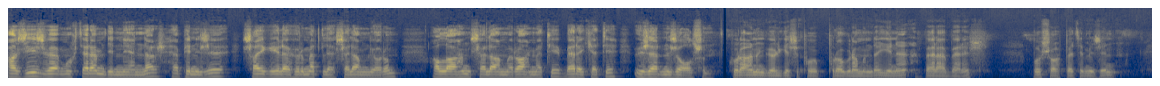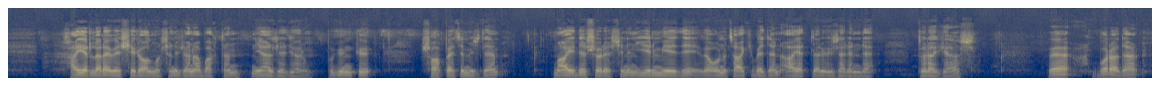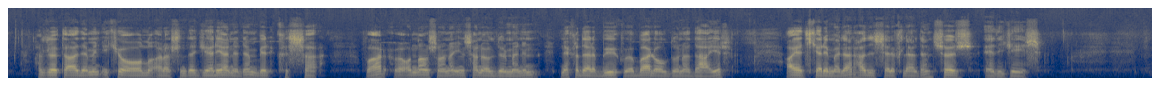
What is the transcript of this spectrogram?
Aziz ve muhterem dinleyenler, hepinizi saygıyla, hürmetle selamlıyorum. Allah'ın selamı, rahmeti, bereketi üzerinize olsun. Kur'an'ın Gölgesi programında yine beraberiz. Bu sohbetimizin hayırlara vesile olmasını Cenab-ı Hak'tan niyaz ediyorum. Bugünkü sohbetimizde Maide suresinin 27 ve onu takip eden ayetleri üzerinde duracağız. Ve burada Hz. Adem'in iki oğlu arasında cereyan eden bir kıssa var ve ondan sonra insan öldürmenin ne kadar büyük vebal olduğuna dair ayet-i kerimeler, hadis-i şeriflerden söz edeceğiz.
